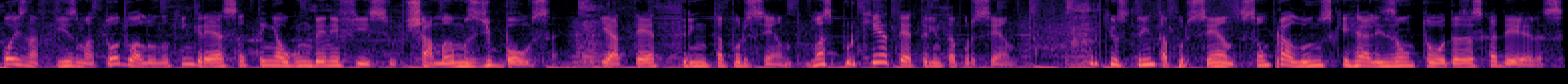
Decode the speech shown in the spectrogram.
pois na FISMA todo aluno que ingressa tem algum benefício, chamamos de bolsa, que é até 30%. Mas por que até 30%? Porque os 30% são para alunos que realizam todas as cadeiras,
